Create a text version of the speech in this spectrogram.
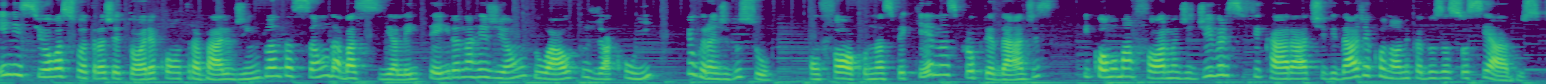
iniciou a sua trajetória com o trabalho de implantação da bacia leiteira na região do Alto Jacuí, Rio Grande do Sul, com foco nas pequenas propriedades e como uma forma de diversificar a atividade econômica dos associados.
